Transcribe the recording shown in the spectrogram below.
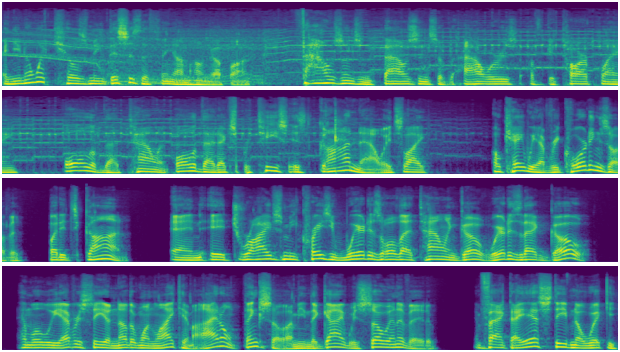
And you know what kills me? This is the thing I'm hung up on. Thousands and thousands of hours of guitar playing, all of that talent, all of that expertise is gone now. It's like, okay, we have recordings of it, but it's gone. And it drives me crazy. Where does all that talent go? Where does that go? And will we ever see another one like him? I don't think so. I mean, the guy was so innovative. In fact, I asked Steve Nowicki,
